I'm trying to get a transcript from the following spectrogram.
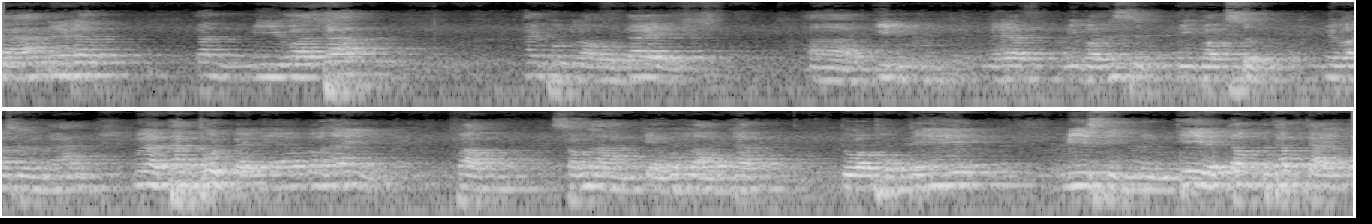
นานนะครับ ท่านมีวาทะ ให้พวกเราได้อ่ากินนะครับมีความรู้สึกมีความสุขมีความสนุกสนานเมื่อท่านพูดไปแล้วก็ให้ความสำราญแก่พวกเราครับ ตัวผมนี้มีสิ่งหนึ่งที่ต้องประทับใจใน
